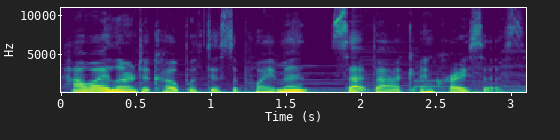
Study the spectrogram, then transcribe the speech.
how I learned to cope with disappointment, setback, and crisis.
